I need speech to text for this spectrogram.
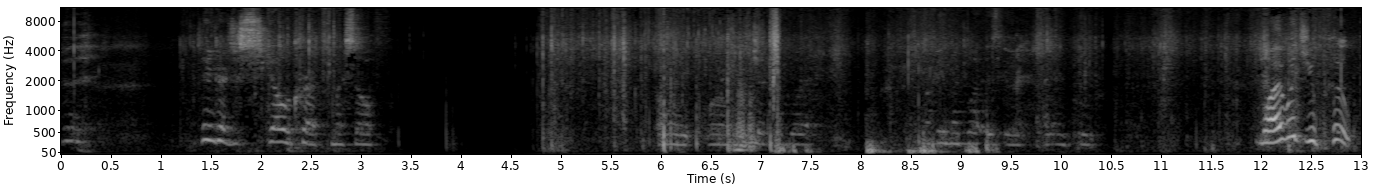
I think I just skull cracked myself. Oh wait, well, check my butt. Okay, my butt is good. I didn't poop. Why would you poop?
